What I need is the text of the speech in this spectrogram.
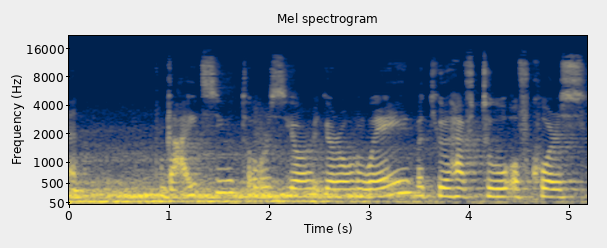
and guides you towards your, your own way, but you have to, of course,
